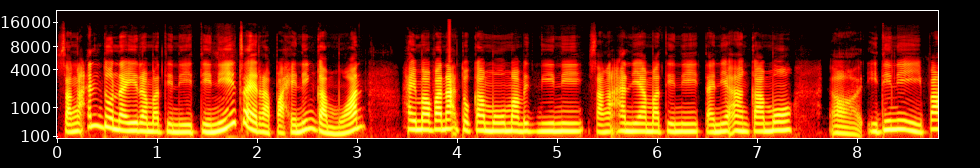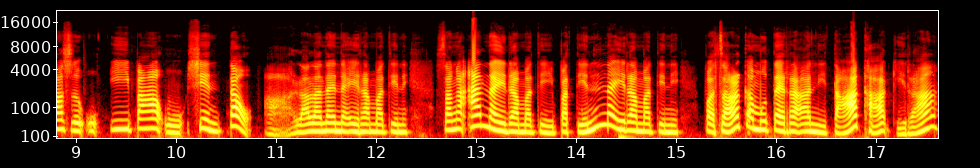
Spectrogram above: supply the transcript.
上个安多奈伊拉玛蒂尼蒂尼在拉巴黑宁甘完还麻烦那多甘莫马蒂尼上个安尼亚马蒂尼带你安甘莫。啊，一定你八十五一八五线道啊，拉拉奈奈伊拉玛蒂尼，上个安奈伊拉玛蒂尼，巴丁奈伊拉玛蒂尼，把早儿干木带上你打卡给啦。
